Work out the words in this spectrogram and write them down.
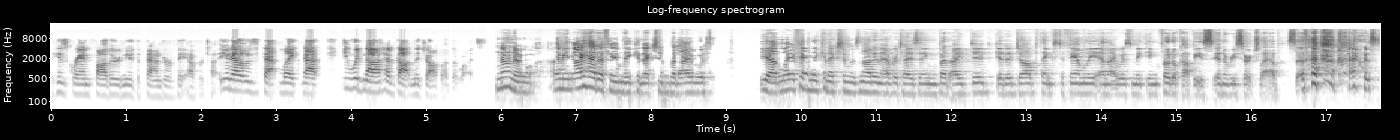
his grandfather knew the founder of the advertise. You know, it was that like that he would not have gotten the job otherwise. No, no. I mean, I had a family connection, but I was yeah, my family connection was not in advertising, but I did get a job thanks to family and I was making photocopies in a research lab. So I was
